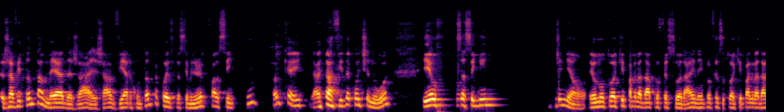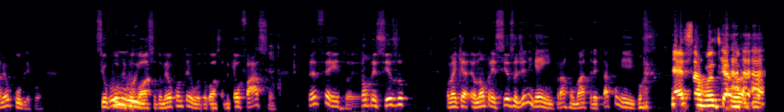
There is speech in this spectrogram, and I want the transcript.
eu já vi tanta merda já, já vieram com tanta coisa para cima de mim que eu falo assim, hum, ok, a, vida continua. E eu sou a seguinte opinião, eu não estou aqui para agradar professor A e nem professor, estou aqui para agradar meu público. Se o público Ui. gosta do meu conteúdo, gosta do que eu faço, perfeito. Eu não preciso, como é que é? Eu não preciso de ninguém para arrumar tretar comigo. Essa música é boa.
